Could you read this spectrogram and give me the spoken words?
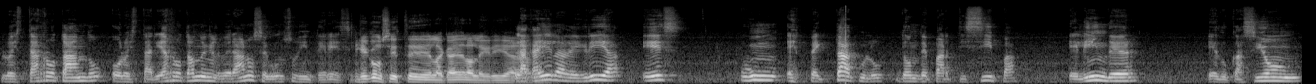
lo está rotando o lo estaría rotando en el verano según sus intereses. ¿En qué consiste la calle de la alegría? La calle de la alegría es un espectáculo donde participa el INDER, educación,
